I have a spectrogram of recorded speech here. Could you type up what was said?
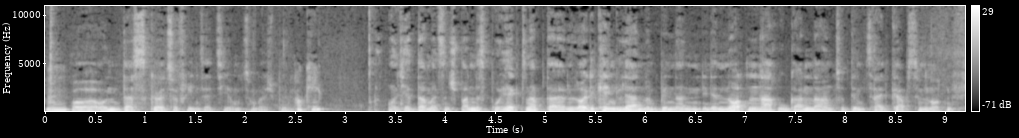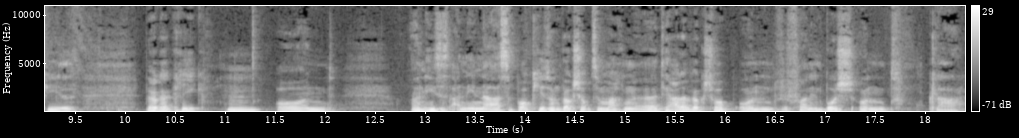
Mhm. Äh, und das gehört zur Friedenserziehung zum Beispiel. Okay. Und ich hatte damals ein spannendes Projekt und habe da Leute kennengelernt und bin dann in den Norden nach Uganda und zu dem Zeit gab es im Norden viel Bürgerkrieg. Mhm. Und dann hieß es, Andi, na, hast du Bock, hier so einen Workshop zu machen, äh, Theaterworkshop und wir fahren in den Busch und klar,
